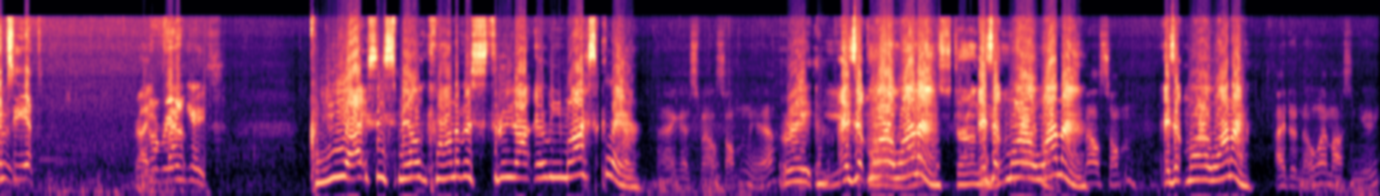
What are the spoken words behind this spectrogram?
Six eight. Right, You read thank you. Can you actually smell cannabis through that early mask there? I think I smell something. Yeah. Right. You Is it marijuana? strong Is it marijuana? Smell something. Is it marijuana? I don't know. I'm asking you.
